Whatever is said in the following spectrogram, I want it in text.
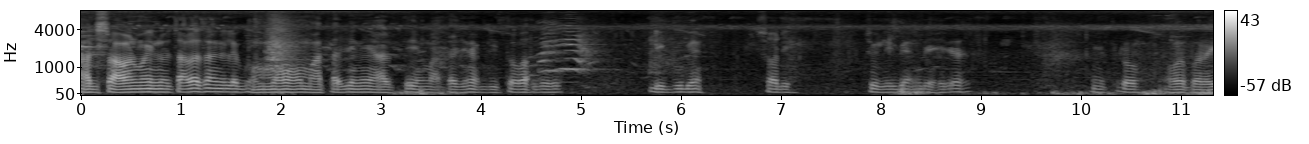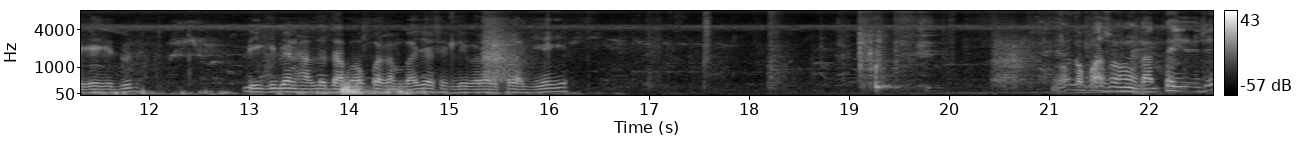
આજ શ્રાવણ મહિનો ચાલે છે ને, એટલે ગમો માતાજીની આરતી, માતાજીના ગીતો વાગે છે. ડીગુબેન સોરી જુલીબેન બેસી જશે મિત્રો, હવે ભરાઈ જઈએ દૂધ. ડીગીબેન હાલ તો ધાબા ઉપર રમવા જશે, એટલી વાર એકલા જઈએ પાછો હું ઘાત થઈ જાય છે.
